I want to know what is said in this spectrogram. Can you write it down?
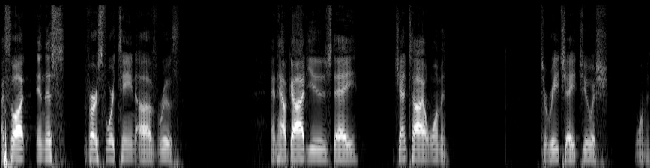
I thought in this verse 14 of Ruth and how God used a Gentile woman to reach a Jewish woman.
